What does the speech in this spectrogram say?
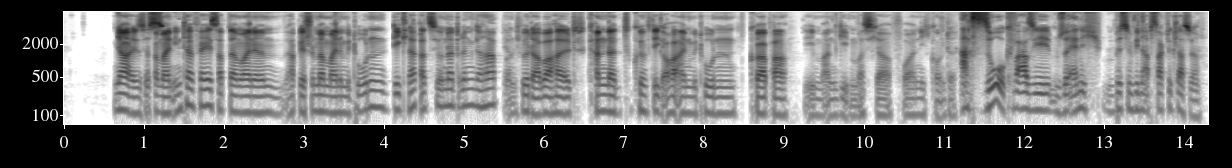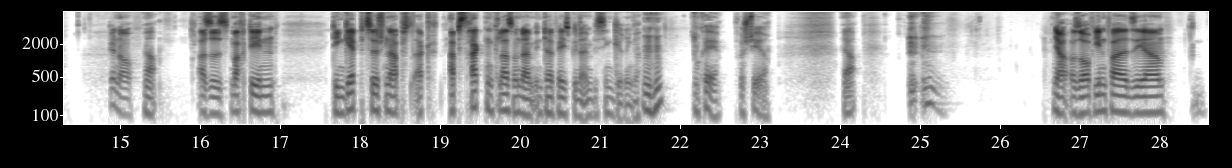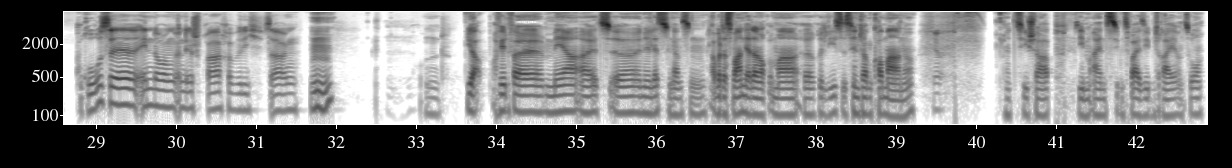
ja, ich habe mein Interface, habe da meine, habe ja schon mal meine Methodendeklaration da drin gehabt ja. und ich würde aber halt, kann da zukünftig auch einen Methodenkörper eben angeben, was ich ja vorher nicht konnte. Ach so, quasi so ähnlich, ein bisschen wie eine abstrakte Klasse. Genau. Ja. Also es macht den, den Gap zwischen einer abstrakten Klasse und einem Interface wieder ein bisschen geringer. Mhm. Okay, verstehe. Ja. Ja, also auf jeden Fall sehr große Änderungen an der Sprache, würde ich sagen. Mhm. Und ja, auf jeden Fall mehr als äh, in den letzten ganzen. Aber das waren ja dann auch immer äh, Releases hinterm Komma, ne? Ja. Mit C-Sharp 7.1, 7.2, 7.3 und so.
